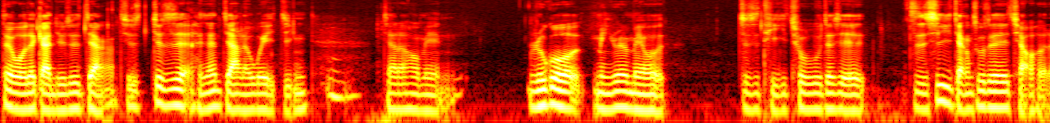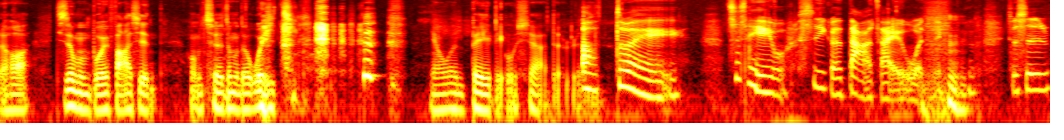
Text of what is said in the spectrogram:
对我的感觉就是这样，其实就是很像加了味精，嗯加到后面，如果敏锐没有就是提出这些仔细讲出这些巧合的话，其实我们不会发现我们吃了这么多味精。你要问被留下的人，哦对，这也有是一个大灾问欸 就是。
